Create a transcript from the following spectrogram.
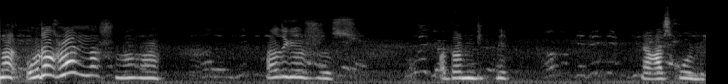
Lan odaklan lan şuna. Ha. Hadi görüşürüz. Adam gitti. Yazık oldu.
